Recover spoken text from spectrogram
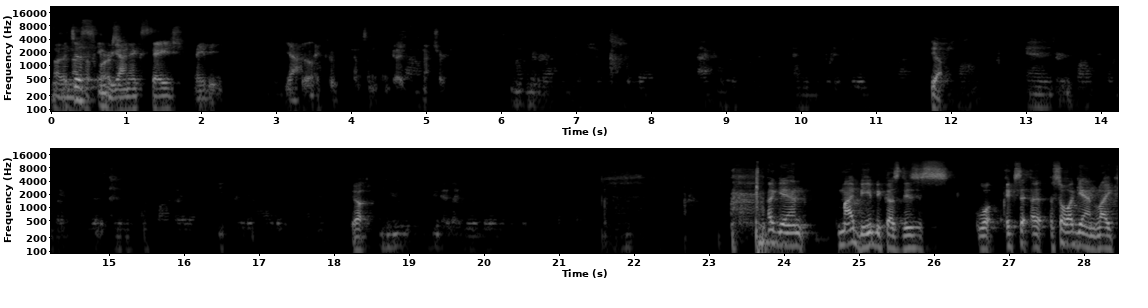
Not enough, just of course. embryonic stage, maybe. Yeah, Yeah. it could become something good. I'm not sure. One of the graph you guys showed, it showed the actual report and then the predicted. Yeah. And in certain spots, it lines pretty good, and there's some bit? again might be because this is what ex- uh, so again like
